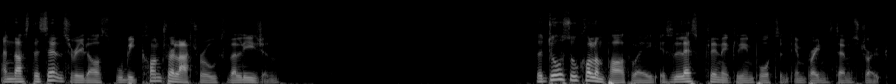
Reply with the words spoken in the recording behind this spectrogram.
and thus the sensory loss will be contralateral to the lesion. The dorsal column pathway is less clinically important in brainstem stroke.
